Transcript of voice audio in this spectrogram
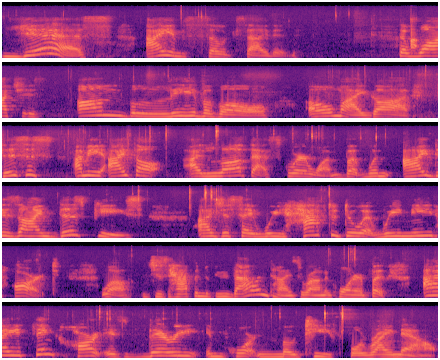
Yes, I am so excited. The watch is unbelievable. Oh my God. This is, I mean, I thought, I love that square one, but when I designed this piece, I just say, we have to do it. We need heart. Well, it just happened to be Valentine's around the corner, but I think heart is very important motif for right now.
